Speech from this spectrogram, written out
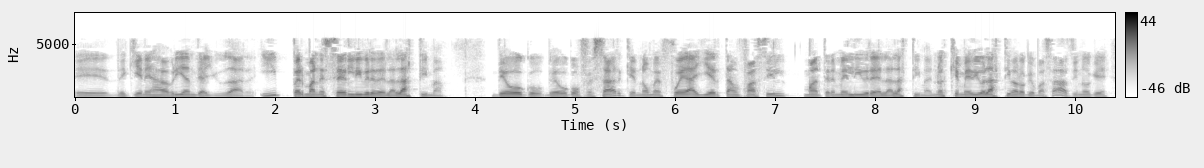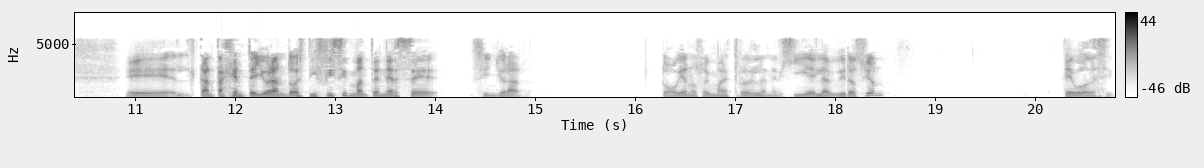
eh, de quienes habrían de ayudar y permanecer libre de la lástima. Debo, debo, confesar que no me fue ayer tan fácil mantenerme libre de la lástima. No es que me dio lástima lo que pasaba, sino que eh, tanta gente llorando es difícil mantenerse sin llorar todavía no soy maestro de la energía y la vibración, debo decir.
